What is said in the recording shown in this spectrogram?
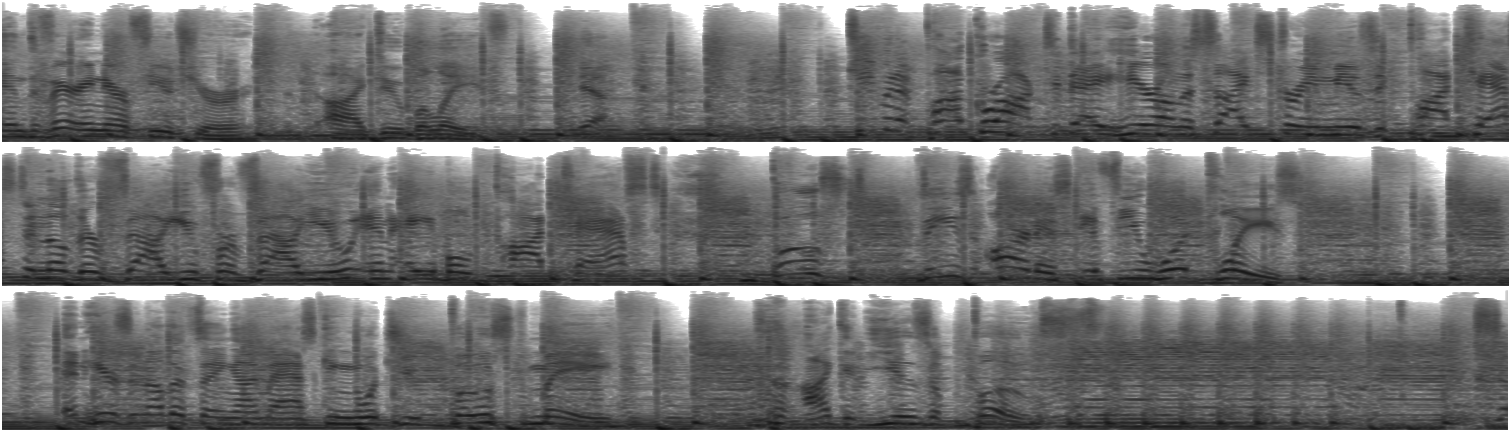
In the very near future, I do believe. Yeah. Keeping it punk rock today here on the Sidestream Music Podcast, another value for value enabled podcast. Boost these artists if you would please. And here's another thing I'm asking would you boost me? I could use a boost. So,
